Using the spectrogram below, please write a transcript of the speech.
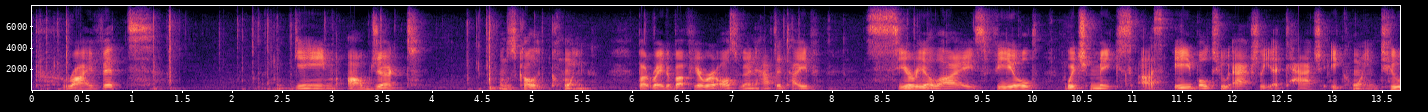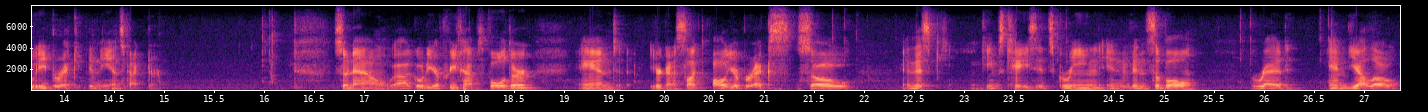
private game object. I'll just call it coin. But right above here, we're also going to have to type serialize field, which makes us able to actually attach a coin to a brick in the inspector. So now, uh, go to your prefabs folder, and you're going to select all your bricks. So in this game's case, it's green, invincible, red, and yellow.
